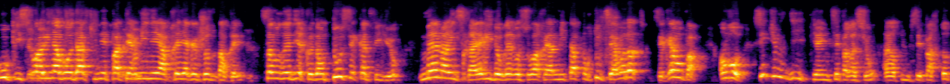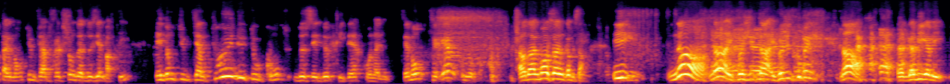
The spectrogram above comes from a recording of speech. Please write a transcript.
ou qu'il soit une avoda qui n'est pas terminée, après il y a quelque chose d'après, ça voudrait dire que dans tous ces cas de figure, même à Israël, il devrait recevoir un mita pour toutes ces avodotes. C'est clair ou pas? En gros, si tu me dis qu'il y a une séparation, alors tu me sépares totalement, tu me fais abstraction de la deuxième partie, et donc tu ne tiens plus du tout compte de ces deux critères qu'on a dit. C'est bon? C'est clair? Non Alors normalement, ça donne comme ça. Non, non, il faut, juste, non, il faut juste couper. Non, Gabi, Gabi.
